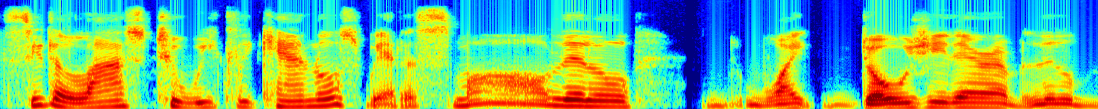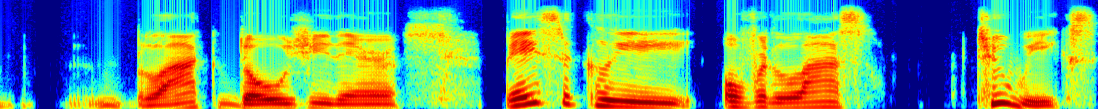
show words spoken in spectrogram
See the last two weekly candles? We had a small little white doji there, a little black doji there. Basically, over the last two weeks,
